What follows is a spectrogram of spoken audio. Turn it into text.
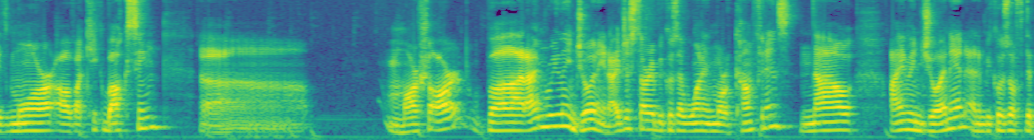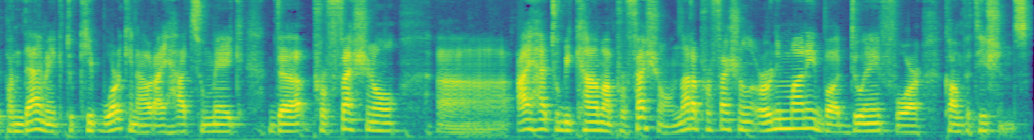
it's more of a kickboxing uh, martial art, but I'm really enjoying it. I just started because I wanted more confidence. Now I'm enjoying it, and because of the pandemic, to keep working out, I had to make the professional uh, I had to become a professional, not a professional earning money, but doing it for competitions.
